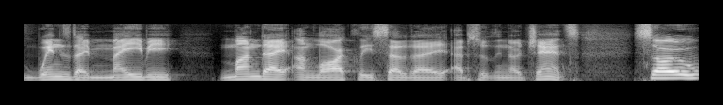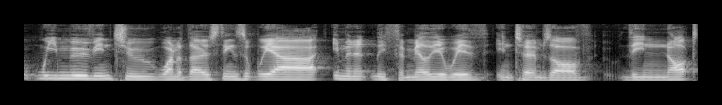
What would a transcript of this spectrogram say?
Wednesday, maybe. Monday, unlikely. Saturday, absolutely no chance. So we move into one of those things that we are imminently familiar with in terms of the not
